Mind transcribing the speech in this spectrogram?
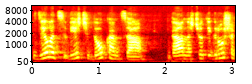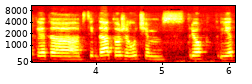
сделать вещи до конца. Да, насчет игрушек это всегда тоже учим с трех лет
